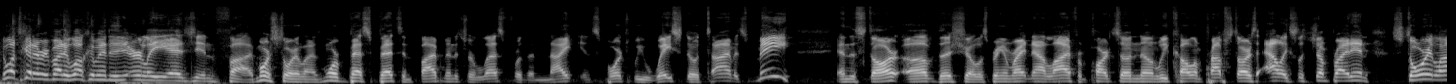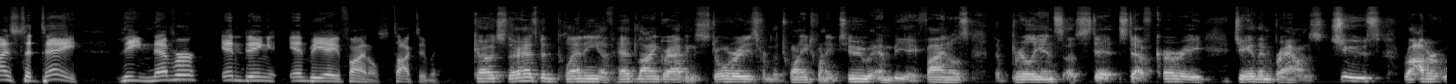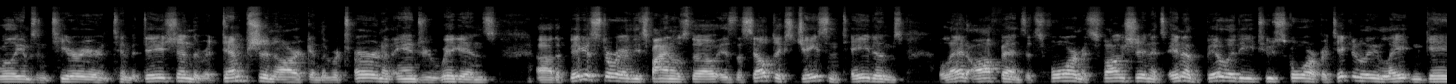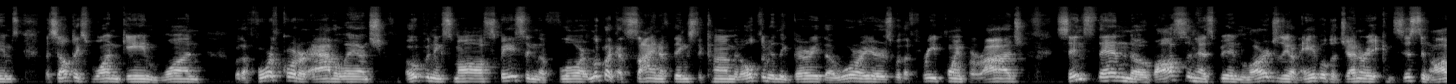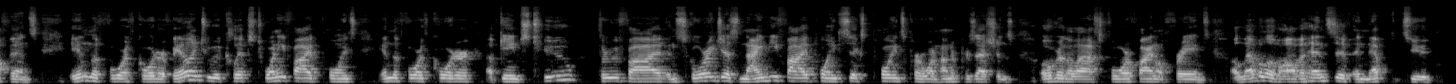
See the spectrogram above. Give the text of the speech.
What's good, everybody? Welcome into the early edge in five. More storylines, more best bets in five minutes or less for the night in sports. We waste no time. It's me and the star of the show. Let's bring him right now live from Parts Unknown. We call him PropStarz Alex. Let's jump right in. Storylines today the never ending NBA Finals. Talk to me. Coach, there has been plenty of headline grabbing stories from the 2022 NBA Finals. The brilliance of St- Steph Curry, Jaylen Brown's juice, Robert Williams' interior intimidation, the redemption arc, and the return of Andrew Wiggins. Uh, the biggest story of these finals, though, is the Celtics' Jayson Tatum's led offense, its form, its function, its inability to score, particularly late in games. The Celtics won game one with a fourth quarter avalanche, opening small, spacing the floor. It looked like a sign of things to come and ultimately buried the Warriors with a three point barrage. Since then, though, Boston has been largely unable to generate consistent offense in the fourth quarter, failing to eclipse 25 points in the fourth quarter of games two through five and scoring just 95.6 points per 100 possessions over the last four final frames, a level of offensive ineptitude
